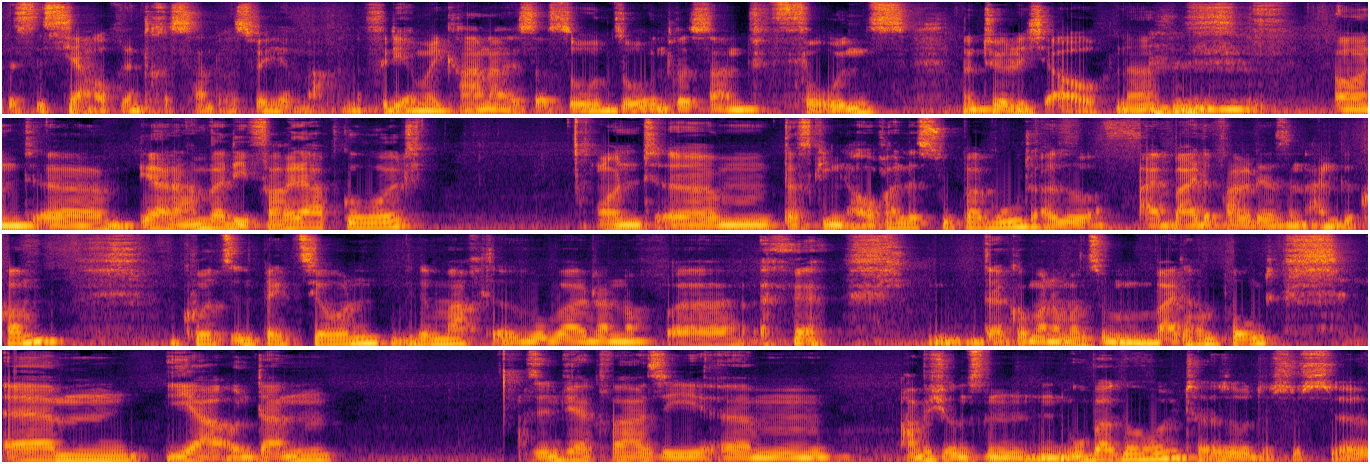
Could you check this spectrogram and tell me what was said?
es ist ja auch interessant, was wir hier machen. Für die Amerikaner ist das so und so interessant, für uns natürlich auch. Ne? Und äh, ja, dann haben wir die Fahrräder abgeholt und ähm, das ging auch alles super gut. Also äh, beide Fahrräder sind angekommen. Kurzinspektion gemacht, äh, wobei dann noch, äh, da kommen wir nochmal zum weiteren Punkt. Ähm, ja, und dann sind wir quasi, ähm, habe ich uns ein, Uber geholt, also das ist äh,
